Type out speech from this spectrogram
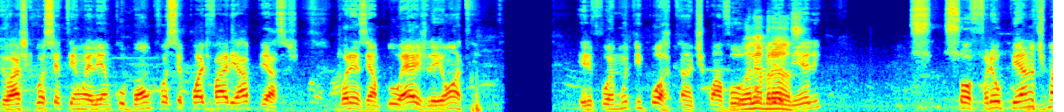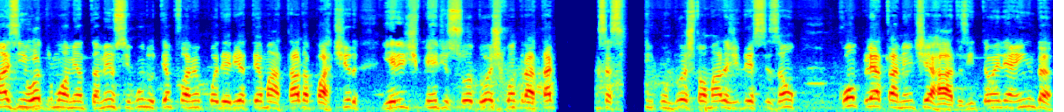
eu acho que você tem um elenco bom que você pode variar peças. Por exemplo, o Wesley ontem, ele foi muito importante com a volância dele sofreu pênalti, mas em outro momento também, no segundo tempo, o Flamengo poderia ter matado a partida e ele desperdiçou dois contra-ataques assim, com duas tomadas de decisão completamente erradas. Então ele ainda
